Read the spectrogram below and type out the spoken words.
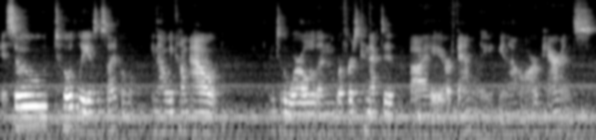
it so totally is a cycle. You know, we come out into the world and we're first connected by our family, you know, our parents,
